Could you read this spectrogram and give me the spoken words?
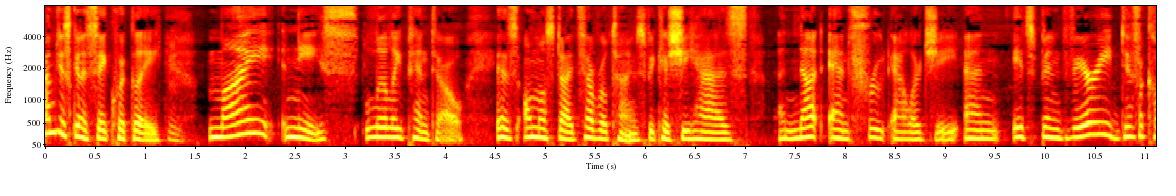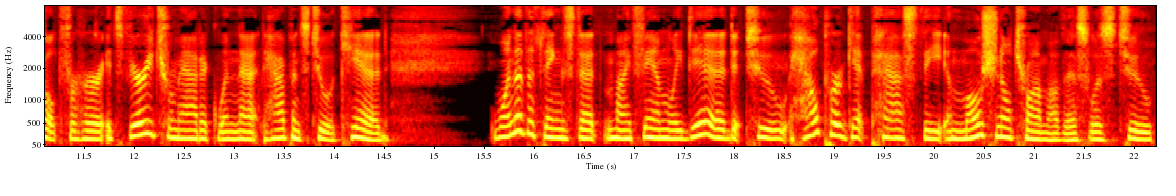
I'm just going to say quickly hmm. my niece, Lily Pinto, has almost died several times because she has a nut and fruit allergy, and it's been very difficult for her. It's very traumatic when that happens to a kid. One of the things that my family did to help her get past the emotional trauma of this was to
